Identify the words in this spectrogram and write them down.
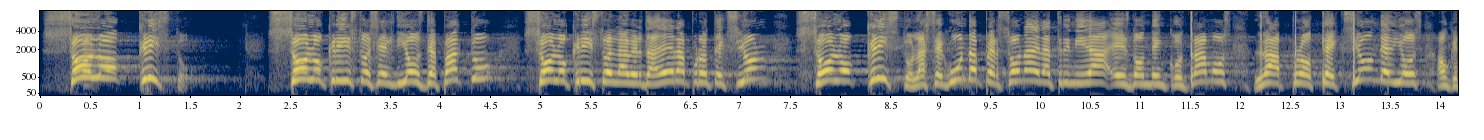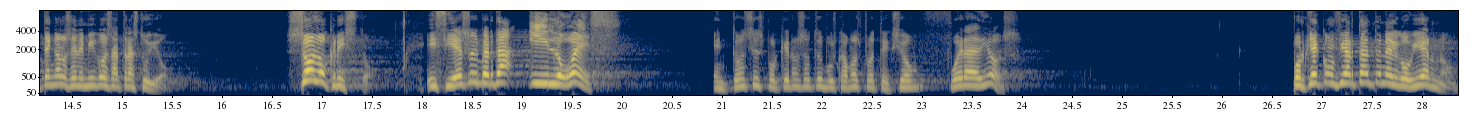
Solo Cristo. Solo Cristo es el Dios de pacto. Solo Cristo es la verdadera protección. Solo Cristo, la segunda persona de la Trinidad, es donde encontramos la protección de Dios, aunque tenga los enemigos atrás tuyo. Solo Cristo. Y si eso es verdad, y lo es, entonces ¿por qué nosotros buscamos protección fuera de Dios? ¿Por qué confiar tanto en el gobierno?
